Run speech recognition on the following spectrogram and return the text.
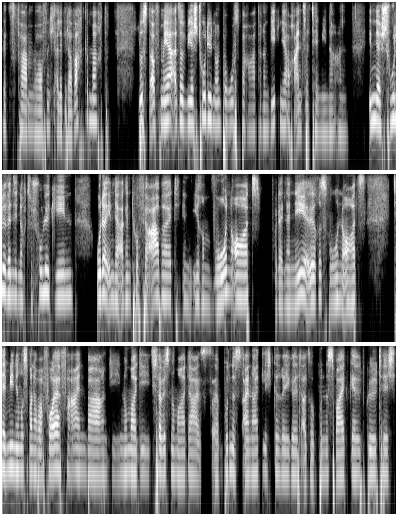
jetzt haben wir hoffentlich alle wieder wach gemacht. Lust auf mehr. Also wir Studien- und Berufsberaterinnen bieten ja auch Einzeltermine an. In der Schule, wenn Sie noch zur Schule gehen oder in der Agentur für Arbeit, in Ihrem Wohnort oder in der Nähe Ihres Wohnorts. Termine muss man aber vorher vereinbaren. Die Nummer, die Servicenummer da ist äh, bundeseinheitlich geregelt, also bundesweit geldgültig.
